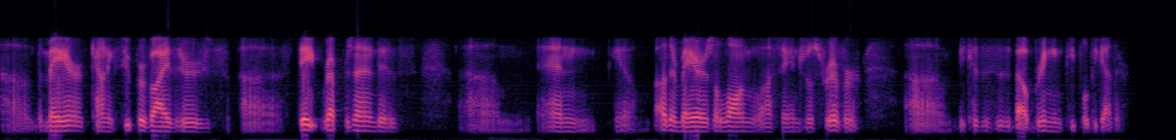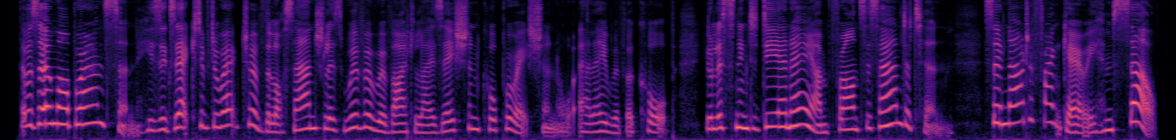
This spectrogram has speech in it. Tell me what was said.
uh, the mayor, county supervisors, uh, state representatives, um, and you know other mayors along the Los Angeles River, uh, because this is about bringing people together. There was Omar Brownson. He's executive director of the Los Angeles River Revitalization Corporation, or LA River Corp. You're listening to DNA. I'm Frances Anderton. So now to Frank Gehry himself.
